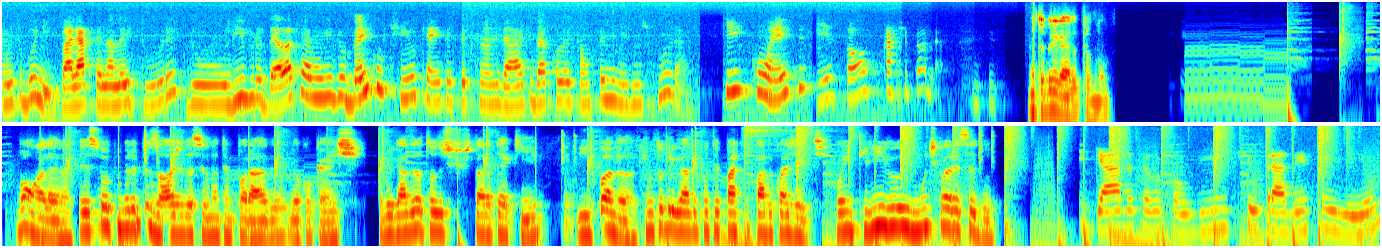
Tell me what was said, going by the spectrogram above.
Muito bonito. Vale a pena a leitura do livro dela, que é um livro bem curtinho, que é a Interseccionalidade da coleção Feminismos Plurais. E com esse, é só partir para abraço. Muito obrigado, Pamela. Bom, galera, esse foi o primeiro episódio da segunda temporada do EcoCast. Obrigado a todos que estaram até aqui. E, Pamela, muito obrigado por ter participado com a gente. Foi incrível e muito esclarecedor. Obrigada pelo convite, o prazer foi meu.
